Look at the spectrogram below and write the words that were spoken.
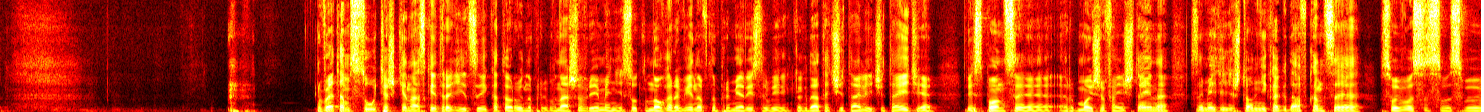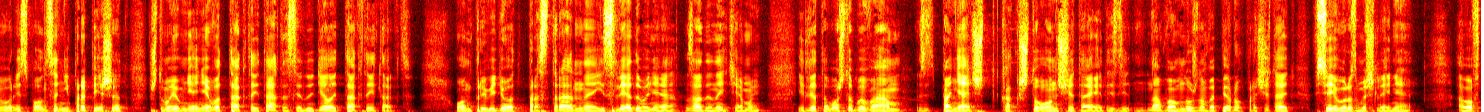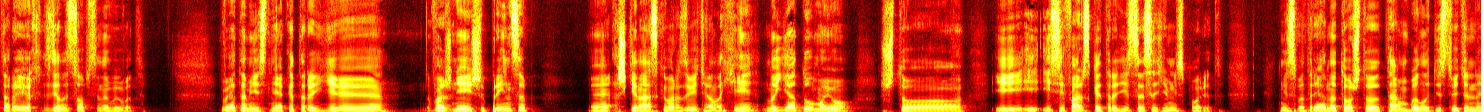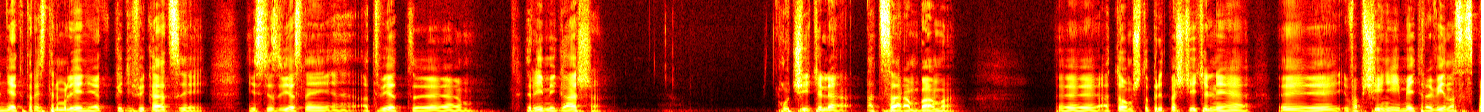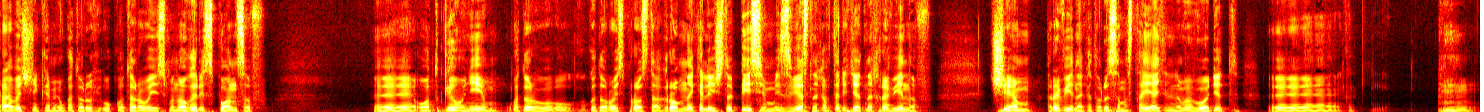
В этом суть ашкенадской традиции, которую например, в наше время несут много раввинов. Например, если вы когда-то читали, читаете респонсы Мойша Файнштейна, заметите, что он никогда в конце своего, своего респонса не пропишет, что мое мнение вот так-то и так-то следует делать так-то и так-то. Он приведет пространное исследование заданной темы, и для того, чтобы вам понять, как, что он считает, вам нужно, во-первых, прочитать все его размышления, а во-вторых, сделать собственный вывод – в этом есть некоторый э, важнейший принцип э, ашкенадского развития Аллахи, но я думаю, что и, и, и сефарская традиция с этим не спорит. Несмотря на то, что там было действительно некоторое стремление к кодификации, есть известный э, ответ Рими Гаша, учителя отца Рамбама, о том, что предпочтительнее э, в общении иметь равина со справочниками, у, которых, у которого есть много респонсов э, от Геоним, у которого, у которого есть просто огромное количество писем известных авторитетных раввинов, чем равина, который самостоятельно выводит, э,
